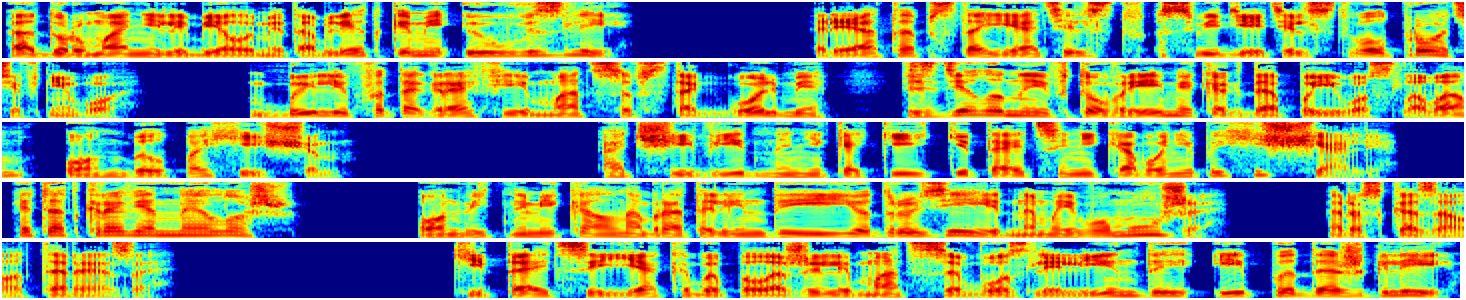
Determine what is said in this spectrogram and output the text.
одурманили белыми таблетками и увезли. Ряд обстоятельств свидетельствовал против него. Были фотографии Матса в Стокгольме, сделанные в то время, когда, по его словам, он был похищен. Очевидно, никакие китайцы никого не похищали. Это откровенная ложь. Он ведь намекал на брата Линды и ее друзей, на моего мужа, рассказала Тереза. Китайцы якобы положили Матса возле Линды и подожгли,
